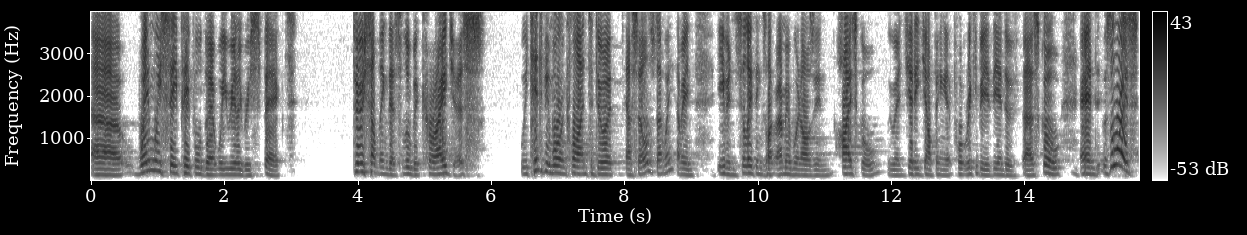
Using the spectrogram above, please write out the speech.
uh, when we see people that we really respect do something that's a little bit courageous, we tend to be more inclined to do it ourselves, don't we? I mean, even silly things like I remember when I was in high school, we went jetty jumping at Port Rickaby at the end of uh, school, and it was always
